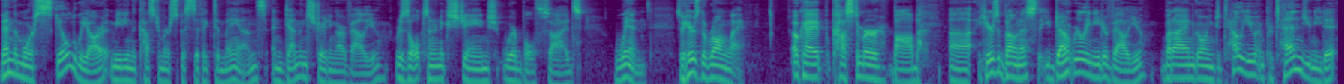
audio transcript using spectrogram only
Then, the more skilled we are at meeting the customer's specific demands and demonstrating our value, results in an exchange where both sides win. So, here's the wrong way okay, customer Bob, uh, here's a bonus that you don't really need or value, but I am going to tell you and pretend you need it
